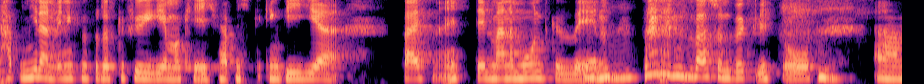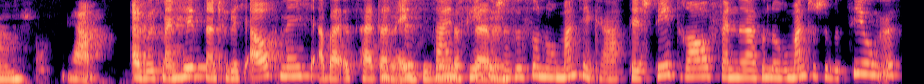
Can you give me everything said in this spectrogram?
hat mir dann wenigstens so das Gefühl gegeben, okay, ich habe nicht irgendwie hier weiß nicht, den Mann im Mond gesehen, mhm. sondern es war schon wirklich so, ähm, ja. Also ich meine, hilft natürlich auch nicht, aber ist halt dann das irgendwie ist sein so ein bisschen, Fetisch, das ist so ein Romantiker. Der steht drauf, wenn da so eine romantische Beziehung ist,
